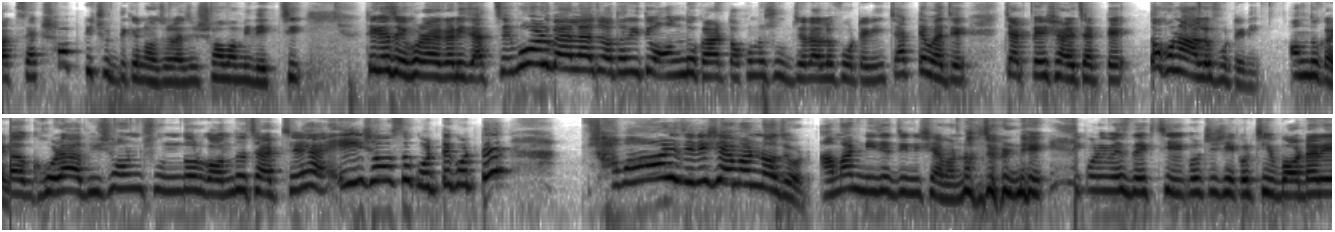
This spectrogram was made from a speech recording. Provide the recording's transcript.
রাক্সাক সব কিছুর দিকে নজর আছে, সব আমি দেখছি। ঠিক আছে, ঘোড়ার গাড়ি যাচ্ছে, ভোরবেলা যথারীতি অন্ধকার তখনও সূর্যের আলো ফোটেনি। চারটে বাজে, চারটে সাড়ে চারটে তখনও আলো ফোটেনি, অন্ধকার। ঘোড়া ভীষণ সুন্দর গন্ধ ছাড়ছে। হ্যাঁ এই সমস্ত করতে করতে সবার জিনিসে আমার নজর, আমার নিজের জিনিসে আমার নজর নেই। পরিবেশ দেখছি, এ করছি, সে করছি বর্ডারে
